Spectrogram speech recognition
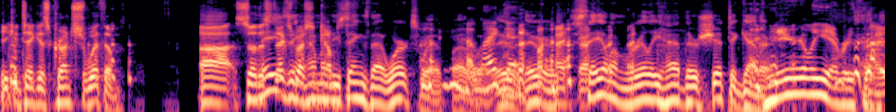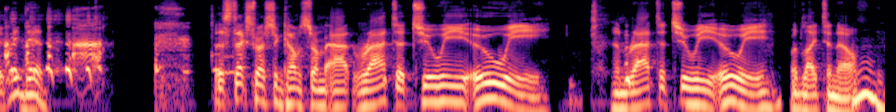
he can take his crunch with him. Uh, so this next Amazing how question many things. things that works with. by the I like They- it. they were- Salem really had their shit together. Nearly everything. They did. This next question comes from at Ratatouille Ooey. And Ratatouille Ooey would like to know.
